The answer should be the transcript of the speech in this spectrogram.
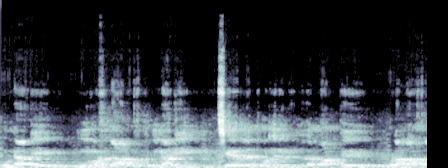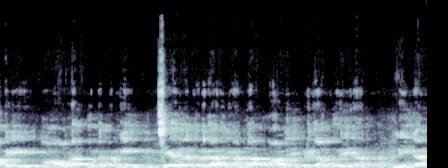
முன்னாடி மூணு வருஷம் ஆறு வருஷத்துக்கு முன்னாடி சேர்ல தொழுதுகிட்டு இருந்ததை பார்த்து உலமா சபை அவ்வளோ கூட்டம் பண்ணி சேர்ல தொழுகாதீங்க. அல்லா குரான் இப்படி தான் கூறுகிறார். நீங்கள்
